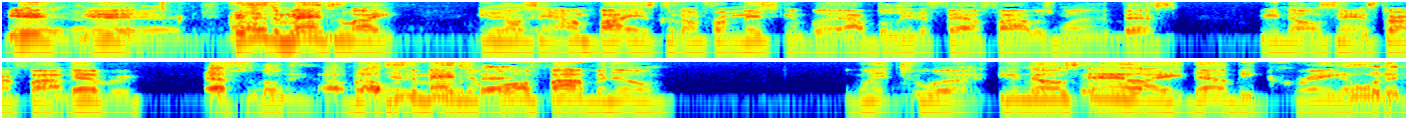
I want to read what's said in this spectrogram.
yeah, you know yeah. Because just imagine, like, you know what I'm saying? I'm biased because I'm from Michigan, but I believe the Fab Five is one of the best, you know what I'm saying, starting five ever. absolutely. I, I But would just imagine all five of them went to a, you know what I'm saying? Like, that would be crazy. it would have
